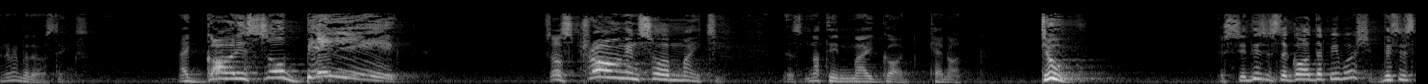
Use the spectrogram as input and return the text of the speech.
Remember those things. My God is so big, so strong, and so mighty. There's nothing my God cannot do. You see, this is the God that we worship. This is,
